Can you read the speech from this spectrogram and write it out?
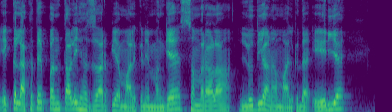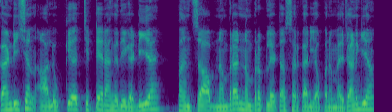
1 ਲੱਖ ਤੇ 45000 ਰੁਪਇਆ ਮਾਲਕ ਨੇ ਮੰਗਿਆ ਸਮਰਾਲਾ, ਲੁਧਿਆਣਾ ਮਾਲਕ ਦਾ ਏਰੀਆ ਕੰਡੀਸ਼ਨ ਆਲੂਕੇ ਚਿੱਟੇ ਰੰਗ ਦੀ ਗੱਡੀ ਹੈ। ਪੰਜਾਬ ਨੰਬਰ ਹੈ, ਨੰਬਰ ਪਲੇਟਾਂ ਸਰਕਾਰੀ ਆਪਾਂ ਨੂੰ ਮਿਲ ਜਾਣਗੀਆਂ।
